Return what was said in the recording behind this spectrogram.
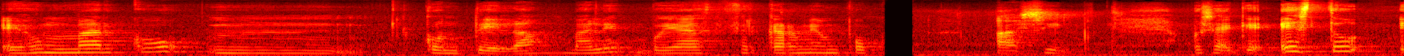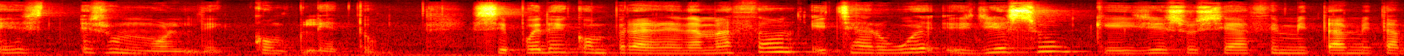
es un marco mm, con tela, ¿vale? Voy a acercarme un poco así. O sea que esto es, es, un molde completo. Se puede comprar en Amazon, echar yeso, que yeso se hace mitad, mitad,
